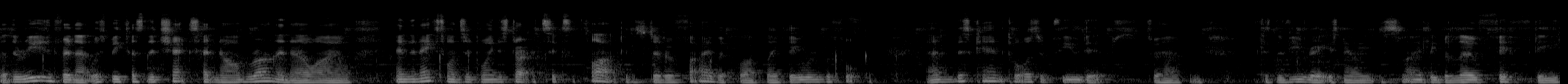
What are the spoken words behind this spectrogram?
but the reason for that was because the checks had not run in a while, and the next ones are going to start at 6 o'clock instead of 5 o'clock like they were before, and this can cause a few dips to happen, because the view rate is now slightly below 50,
